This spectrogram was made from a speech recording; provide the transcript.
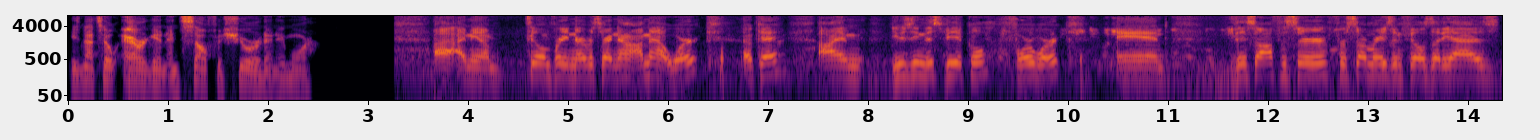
He's not so arrogant and self-assured anymore. Uh, I mean, I'm feeling pretty nervous right now. I'm at work, okay? I'm using this vehicle for work, and this officer, for some reason, feels that he has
